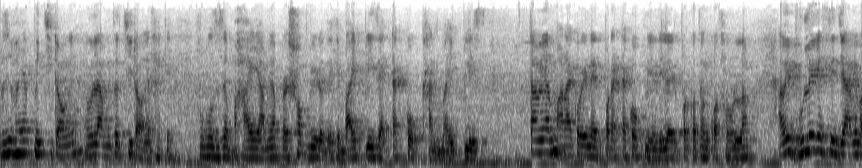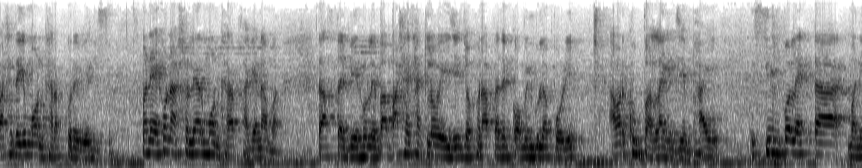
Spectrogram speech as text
বলছি ভাই আপনি চিটংয়ে? আমি বলে আমি তো চিটংয়ে থাকি। বলতেছে, ভাই, আমি আপনার সব ভিডিও দেখি। ভাই প্লিজ একটা কোক খান, ভাই প্লিজ তা আমি আর মানা করি না, এরপর একটা কোক নিয়ে দিলে, এরপর কখন কথা বললাম। আমি ভুলে গেছি যে আমি বাসা থেকে মন খারাপ করে বেরিয়েছি মানে এখন আসলে আর মন খারাপ থাকে না আমার। রাস্তায় বের হলে বা বাসায় থাকলেও এই যে যখন আপনাদের কমেন্টগুলো পড়ি, আমার খুব ভালো লাগে যে, ভাই সিম্পল একটা মানে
